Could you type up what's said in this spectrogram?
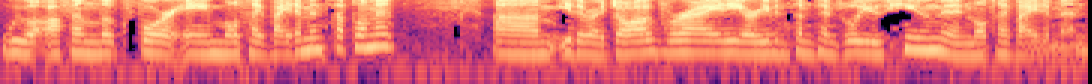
we will often look for a multivitamin supplement. Um, either a dog variety or even sometimes we'll use human multivitamins.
